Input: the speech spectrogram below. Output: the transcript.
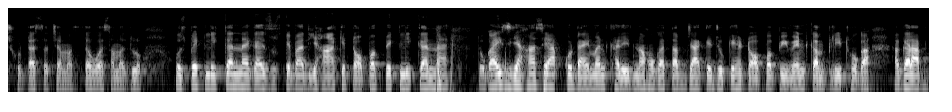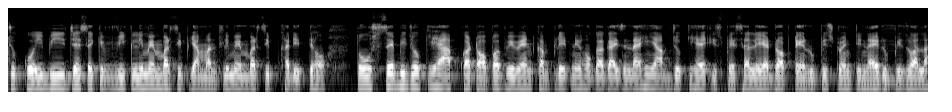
छोटा सा चमकता हुआ समझ लो। उस पर क्लिक करना है। गाइज़ उसके बाद यहाँ के टॉपअप पर क्लिक करना है। तो गाइज़ यहाँ से आपको डायमंड ख़रीदना होगा, तब जाके जो कि है टॉपअप इवेंट कंप्लीट होगा। अगर आप जो कोई भी, जैसे कि वीकली मेंबरशिप या मंथली मेंबरशिप खरीदते हो तो उससे भी जो कि है आपका टॉपअप इवेंट कंप्लीट नहीं होगा। गाइज़ नहीं आप जो कि है special air drop ten rupees twenty nine rupees वाला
